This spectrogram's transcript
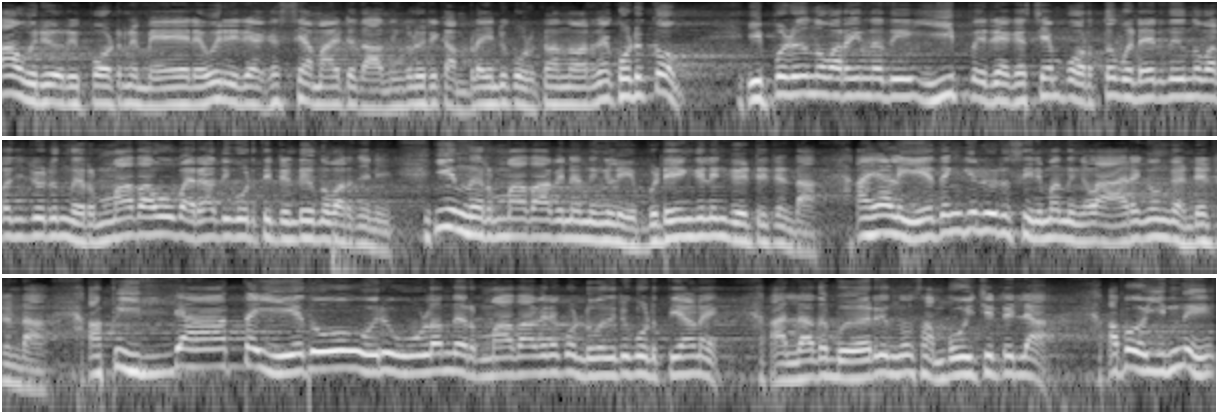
ആ ഒരു റിപ്പോർട്ടിന് മേലെ ഒരു രഹസ്യമായിട്ട് ഇതാ നിങ്ങളൊരു കംപ്ലൈന്റ് കൊടുക്കണം എന്ന് പറഞ്ഞാൽ കൊടുക്കും. ഇപ്പോഴെന്ന് പറയുന്നത് ഈ രഹസ്യം പുറത്ത് വിടരുത് എന്ന് പറഞ്ഞിട്ട് ഒരു നിർമ്മാതാവ് പരാതി കൊടുത്തിട്ടുണ്ട് എന്ന് പറഞ്ഞിന്. ഈ നിർമ്മാതാവിനെ നിങ്ങൾ എവിടെയെങ്കിലും കേട്ടിട്ടുണ്ടാ? അയാൾ ഏതെങ്കിലും ഒരു സിനിമ നിങ്ങൾ ആരെങ്കിലും കണ്ടിട്ടുണ്ടാ? അപ്പം ഇല്ലാത്ത ഏതോ ഒരു ഊള നിർമ്മാതാവിനെ കൊണ്ടുവന്നിട്ട് കൊടുത്തിയാണ്. അല്ലാതെ വേറെ ഒന്നും സംഭവിച്ചിട്ടില്ല. അപ്പോൾ ഇന്ന്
